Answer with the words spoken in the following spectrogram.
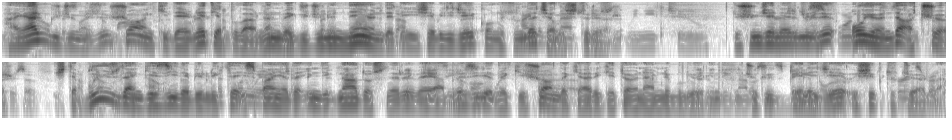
hayal gücümüzü şu anki devlet yapılarının ve gücünün ne yönde değişebileceği konusunda çalıştırıyor düşüncelerimizi o yönde açıyor. İşte bu yüzden Gezi ile birlikte İspanya'da Indignadosları veya Brezilya'daki şu andaki hareketi önemli buluyorum. Çünkü geleceğe ışık tutuyorlar.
